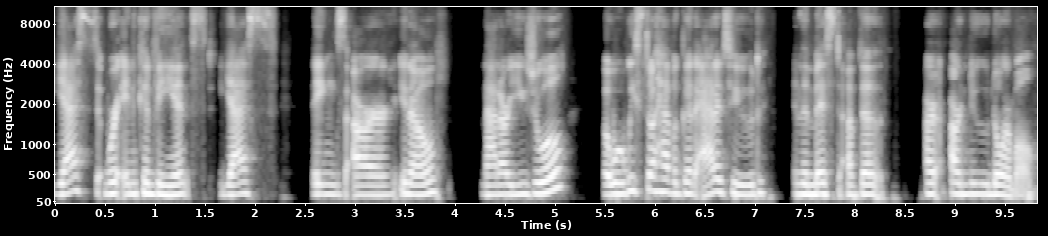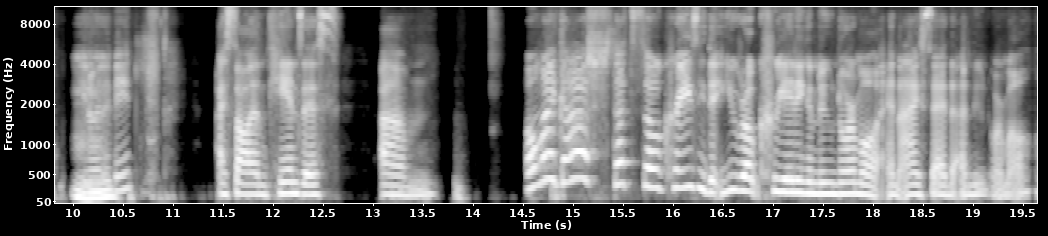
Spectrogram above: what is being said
Yes, we're inconvenienced. Yes, things are you know not our usual, but will we still have a good attitude in the midst of the our, our new normal? You know what I Mhm. mean? I saw in Kansas. Um, oh my gosh, that's so crazy that you wrote creating a new normal and I said a new normal.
